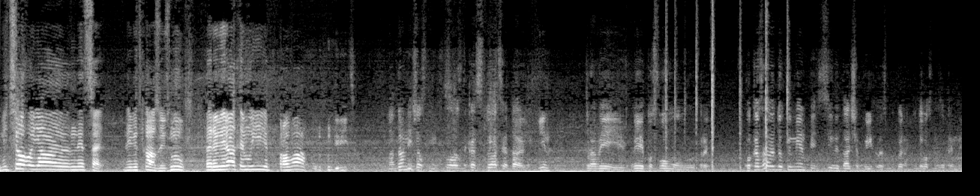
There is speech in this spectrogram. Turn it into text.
від цього я не це, не відказуюсь. Ну, перевіряти мої права. Дивіться, на даний час склалася така ситуація, так, він правий, ви по своєму праві. Показали документи, сіли далі, поїхали спокійно, ніхто вас не затримує.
